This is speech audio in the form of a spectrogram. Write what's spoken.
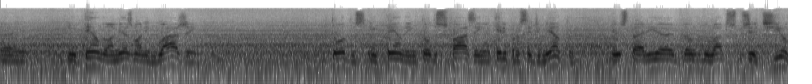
é, entendam a mesma linguagem, todos entendem, todos fazem aquele procedimento, eu estaria entrando do lado subjetivo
